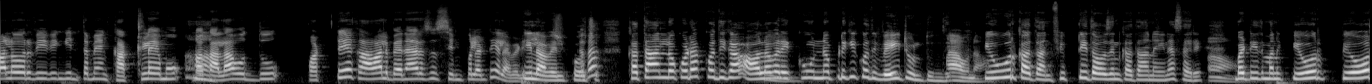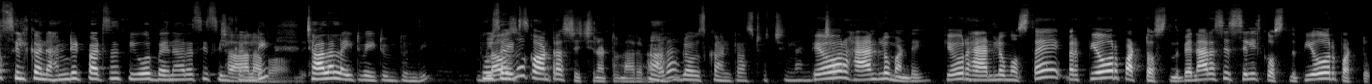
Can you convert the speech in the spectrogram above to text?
ఆల్ ఓవర్ వీవింగ్ ఇంత మేము కట్టలేము. మాకు అలా వద్దు. పట్టే కావాలి బెనారస్ సింపుల్ అంటే ఇలా ఇలా వెళ్ళిపోవచ్చు. కథాన్లో కూడా కొద్దిగా ఆల్ ఓవర్ ఎక్కువ ఉన్నప్పటికీ కొద్ది వెయిట్ ఉంటుంది. Pure katan fifty thousand katan అయినా సరే. బట్ ఇది మనకి ప్యూర్ ప్యూర్ సిల్క్ అండి. Hundred percent pure Banarasi silk అండి. చాలా లైట్ వెయిట్ ఉంటుంది. బ్లౌజ్ కాంట్రాస్ట్ ఇచ్చినట్టున్నారు బ్లౌజ్ కాంట్రాస్ట్ వచ్చిందండి. ప్యూర్ హ్యాండ్లూమ్ అండి. ప్యూర్ హ్యాండ్లూమ్ వస్తే మరి ప్యూర్ పట్టు వస్తుంది. బెనారసీ సిల్క్ వస్తుంది. ప్యూర్ పట్టు.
